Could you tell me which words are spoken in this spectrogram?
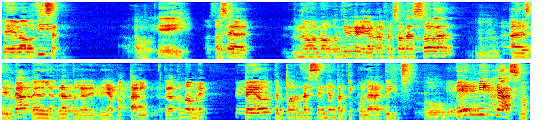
te bautizan. Ok. O sea, no, no tiene que llegar una persona sorda a decirte, ah, te deletrea tu, le llamo tal, deletrea tu nombre, pero te pone una seña particular a ti. Oh. En mi caso,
